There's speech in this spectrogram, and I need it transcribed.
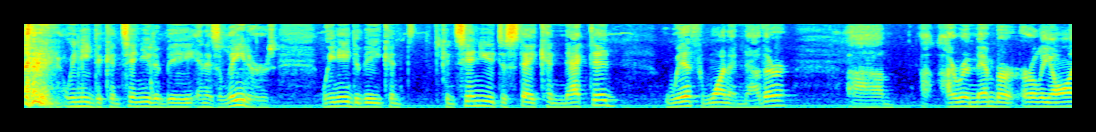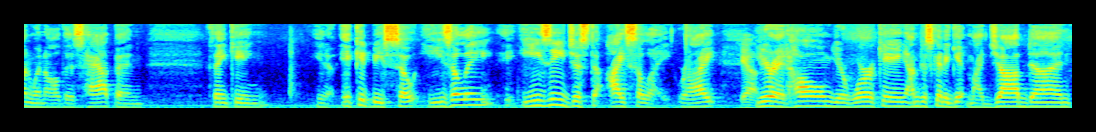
we need to continue to be, and as leaders, we need to be con- continue to stay connected with one another. Um, I remember early on when all this happened, thinking, you know, it could be so easily easy just to isolate, right? Yeah. You're at home, you're working. I'm just going to get my job done.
